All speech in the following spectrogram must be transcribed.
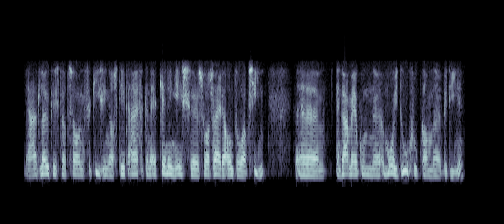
ja, het leuke is dat zo'n verkiezing als dit eigenlijk een erkenning is eh, zoals wij de auto ook zien. Eh, en daarmee ook een, een mooie doelgroep kan bedienen.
